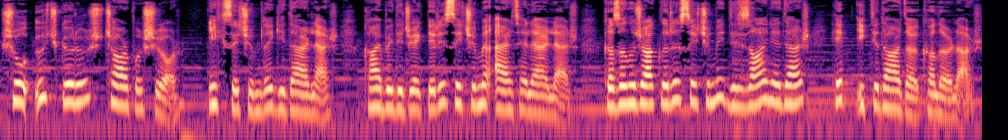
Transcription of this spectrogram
Şu üç görüş çarpışıyor. İlk seçimde giderler. Kaybedecekleri seçimi ertelerler. Kazanacakları seçimi dizayn eder, hep iktidarda kalırlar.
